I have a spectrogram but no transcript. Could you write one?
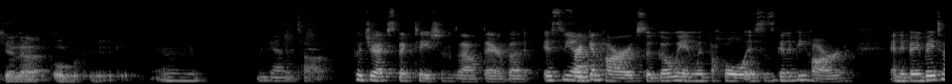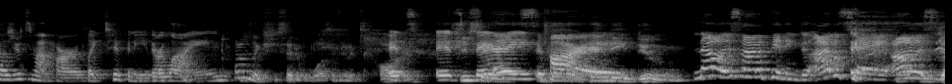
You cannot over communicate. Mm, We got to talk. put your expectations out there, but it's Yeah. freaking hard. So go in with the whole this is going to be hard. And if anybody tells you it's not hard, like Tiffany, they're lying. I don't think she said it wasn't going to be hard. It's it's she said very it's not a pending doom. No, it's not a pending doom. I would say, honestly,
